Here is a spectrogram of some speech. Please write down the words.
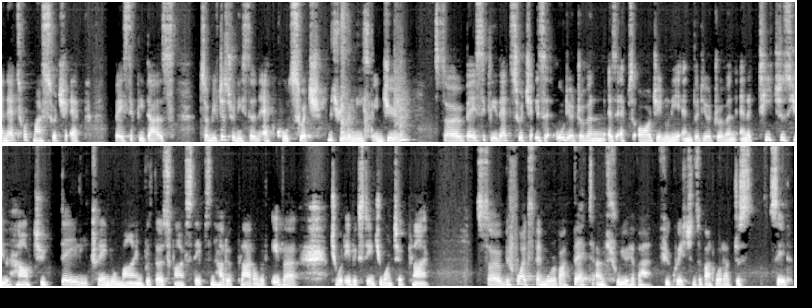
And that's what my Switch app basically does. So we've just released an app called Switch, which we released in June. So basically, that switch is audio driven, as apps are generally, and video driven, and it teaches you how to daily train your mind with those five steps and how to apply it on whatever, to whatever extent you want to apply. So before I explain more about that, I'm sure you have a few questions about what I've just said.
